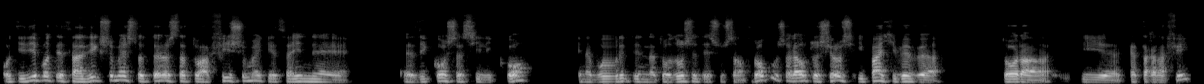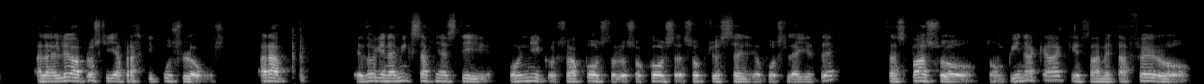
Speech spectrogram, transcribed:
οτιδήποτε θα δείξουμε, στο τέλος θα το αφήσουμε και θα είναι ε, δικό σας υλικό και να μπορείτε να το δώσετε στους ανθρώπους, αλλά ούτως ή υπάρχει βέβαια τώρα η ε, καταγραφή, αλλά λέω απλώς και για πρακτικούς λόγους. Άρα, εδώ για να μην ξαφνιαστεί ο Νίκος, ο Απόστολος, ο Κώστας, όποιος θέλει όπως λέγεται, θα σπάσω τον πίνακα και θα μεταφέρω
